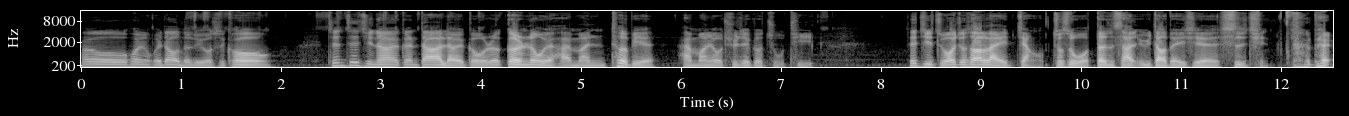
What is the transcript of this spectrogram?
Hello，欢迎回到我的旅游时空。今天这集呢，跟大家聊一个我认个人认为还蛮特别、还蛮有趣的一个主题。这集主要就是要来讲，就是我登山遇到的一些事情。对，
